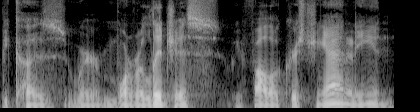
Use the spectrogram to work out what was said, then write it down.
because we're more religious. We follow Christianity, and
